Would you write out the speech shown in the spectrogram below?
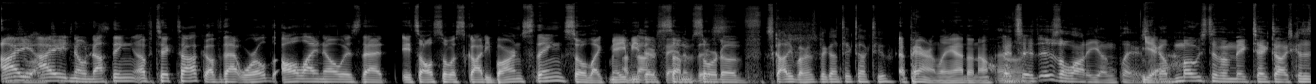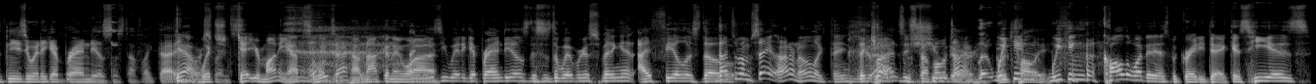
I, I know nothing of TikTok of that world. All I know is that it's also a Scottie Barnes thing. So like maybe there's some of sort of Scottie Barnes big on TikTok too. apparently I don't know. It's, it is a lot of young players. Yeah. Like, uh, most of them make TikToks because it's an easy way to get brand deals and stuff like that. yeah, which get your money absolutely. I'm not going to. An Uh, easy way to get brand deals. This is the way we're spinning it. I feel as though That's what I'm saying. I don't know. Like they, they do kid's ads and stuff all the time. Look, we can probably- we can call it what it is with Gradey Dick is he is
